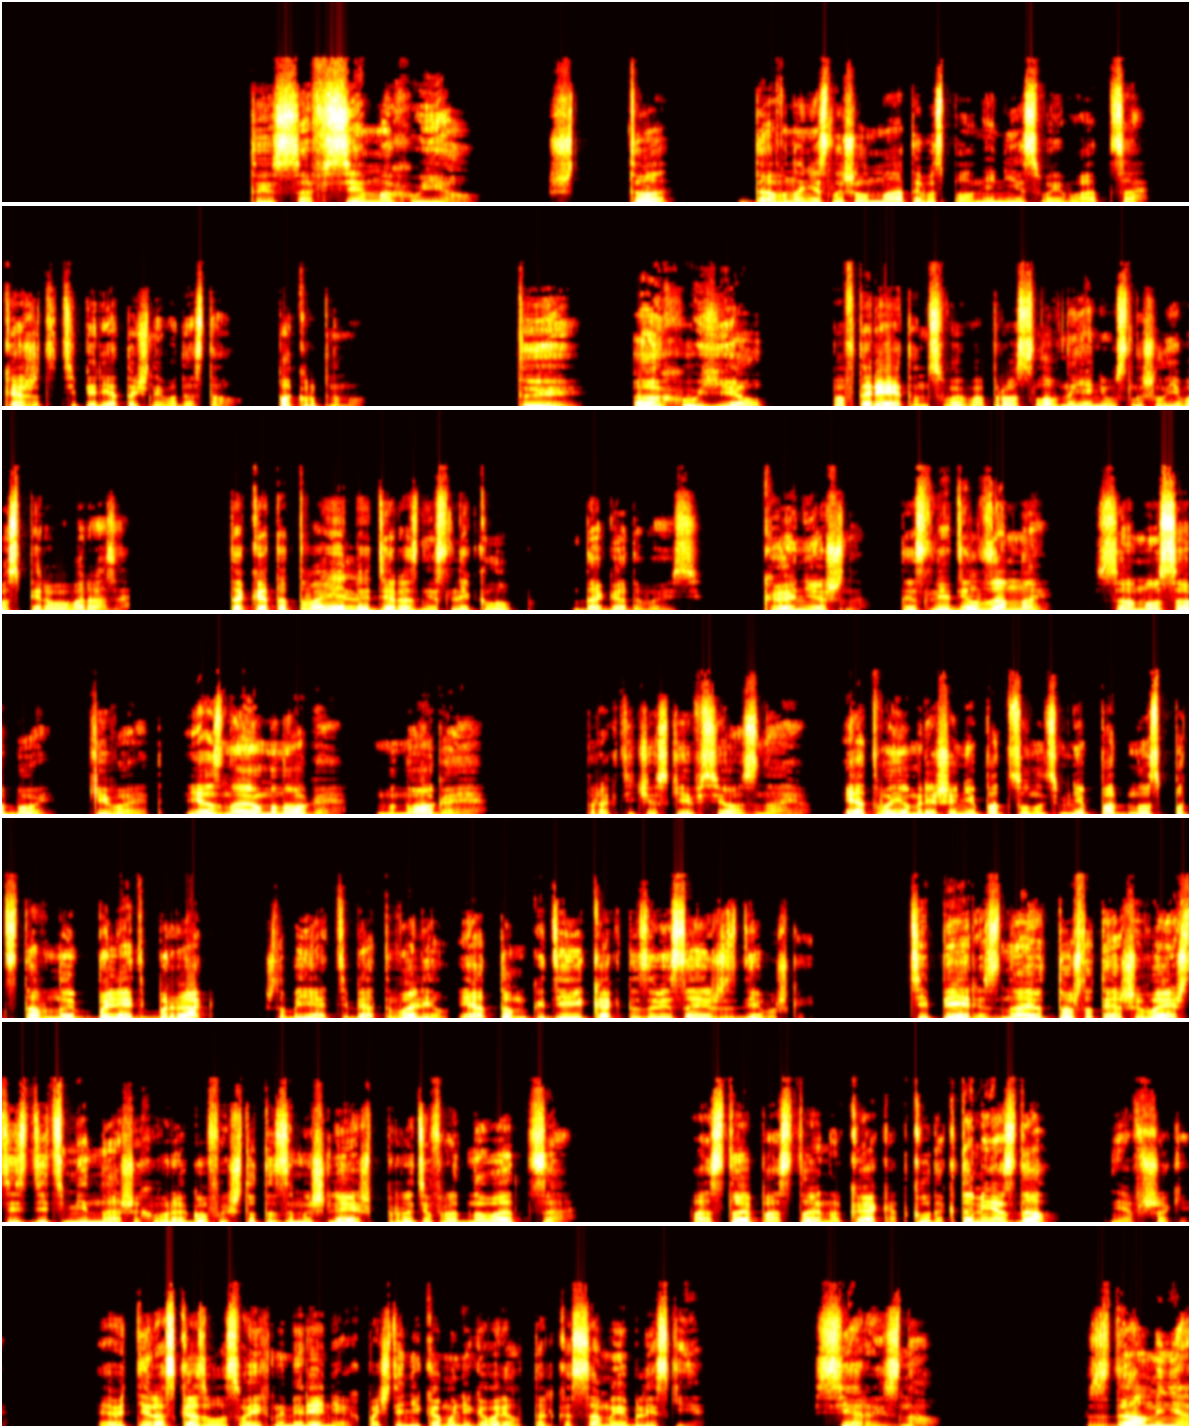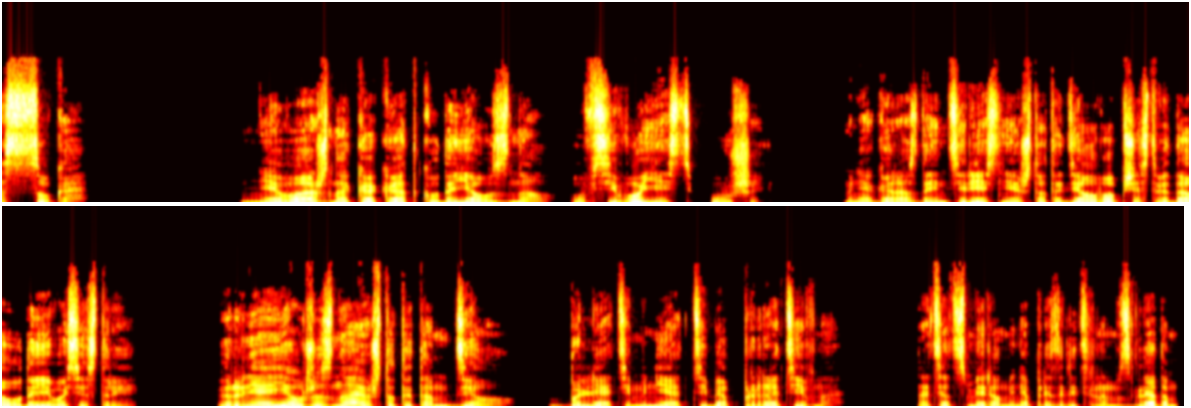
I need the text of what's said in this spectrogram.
«Ты совсем охуел?» «Что?» Давно не слышал маты в исполнении своего отца. Кажется, теперь я точно его достал. По-крупному. «Ты охуел?» Повторяет он свой вопрос, словно я не услышал его с первого раза. «Так это твои люди разнесли клуб?» Догадываюсь. «Конечно. Ты следил за мной?» «Само собой», — кивает. «Я знаю многое. Многое. Практически все знаю. И о твоем решении подсунуть мне под нос подставной, блядь, брак, чтобы я от тебя отвалил, и о том, где и как ты зависаешь с девушкой. Теперь знаю то, что ты ошиваешься с детьми наших врагов и что-то замышляешь против родного отца. Постой, постой, но как, откуда, кто меня сдал? Я в шоке. Я ведь не рассказывал о своих намерениях, почти никому не говорил, только самые близкие. Серый знал. Сдал меня, сука. Неважно, как и откуда я узнал, у всего есть уши. Мне гораздо интереснее, что ты делал в обществе Дауда и его сестры. Вернее, я уже знаю, что ты там делал. Блять, и мне от тебя противно. Отец смерил меня презрительным взглядом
